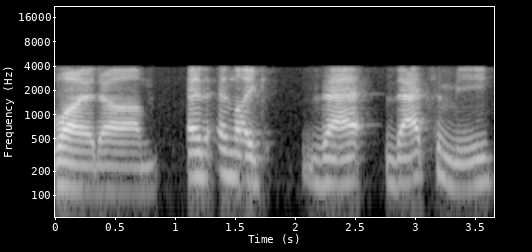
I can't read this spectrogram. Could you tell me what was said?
But um and and like that that to me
